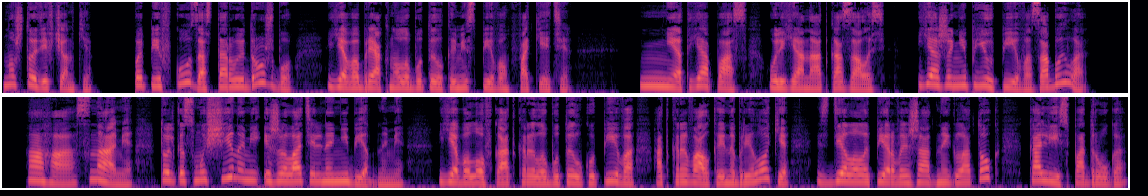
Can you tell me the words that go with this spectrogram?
«Ну что, девчонки, «По пивку за старую дружбу?» Ева брякнула бутылками с пивом в пакете. «Нет, я пас», — Ульяна отказалась. «Я же не пью пиво, забыла?» «Ага, с нами, только с мужчинами и желательно не бедными». Ева ловко открыла бутылку пива открывалкой на брелоке, сделала первый жадный глоток. «Колись, подруга.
